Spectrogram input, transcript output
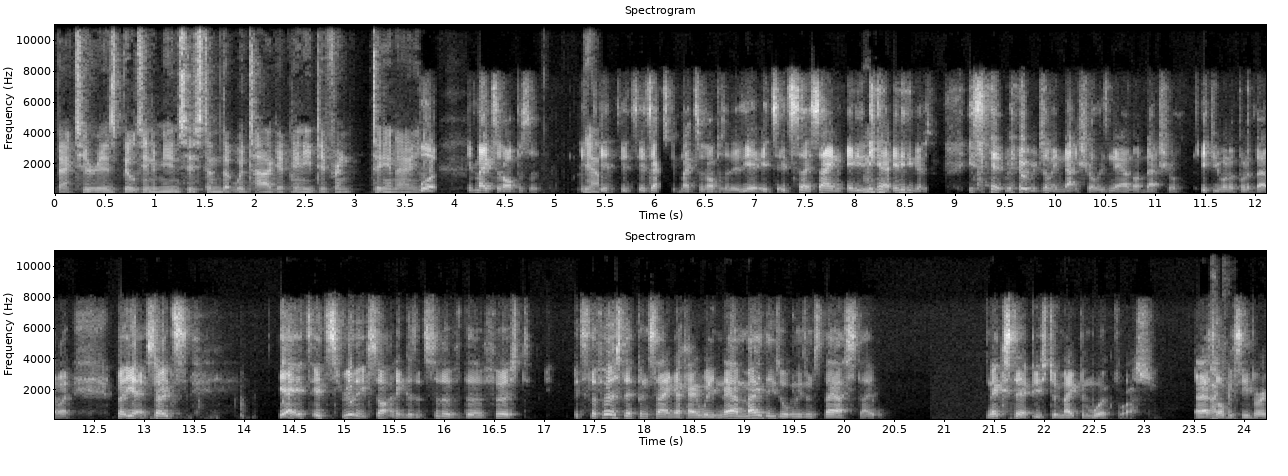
bacteria's built-in immune system that would target any different DNA. Well, it makes it opposite. It, Yeah. it, it's, it's actually makes it opposite. Yeah, it's it's saying any, Mm. yeah, anything that is originally natural is now not natural, if you want to put it that way. But yeah, so it's yeah, it's it's really exciting because it's sort of the first it's the first step in saying, okay, we now made these organisms, they are stable. Next step is to make them work for us. And that's Okay. obviously very,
